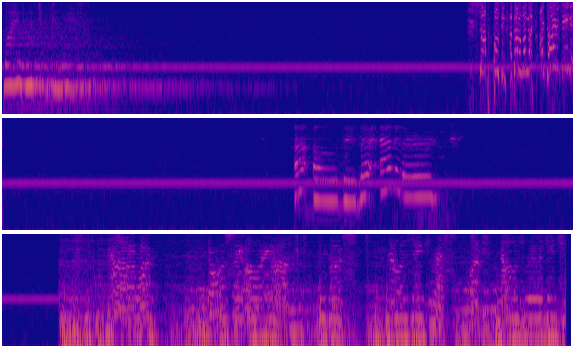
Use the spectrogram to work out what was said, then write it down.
Why would you do this? Stop posting about Among Us! I'm tired of seeing it! Uh-oh, there's our editors. Hello, everyone. Don't say oh yeah, because now it's dangerous, but now it's really dangerous.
